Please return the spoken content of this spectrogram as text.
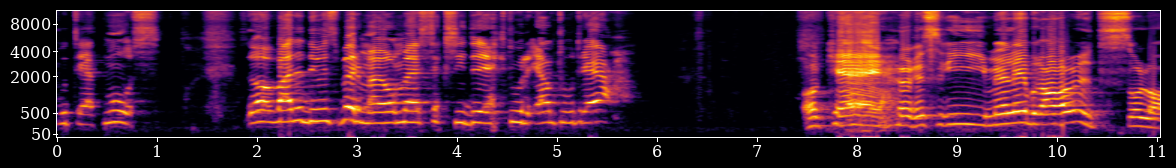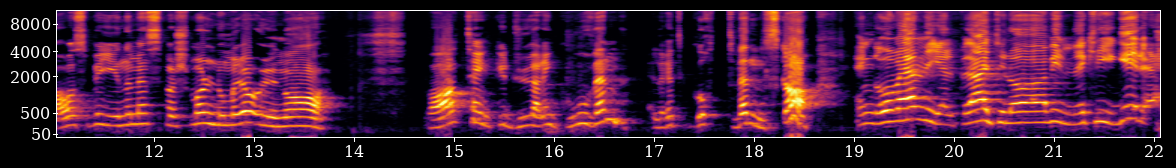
Potetmos. Så hva er det du vil spørre meg om, eh, sexy direktor 1, 2, 3? Ok, høres rimelig bra ut, så la oss begynne med spørsmål nummer uno. Hva tenker du er en god venn, eller et godt vennskap? En god venn hjelper deg til å vinne kriger.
